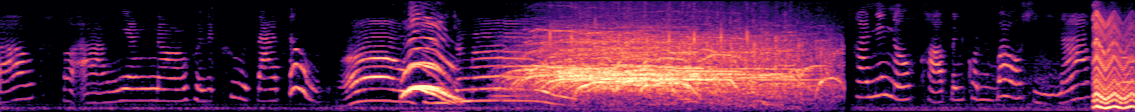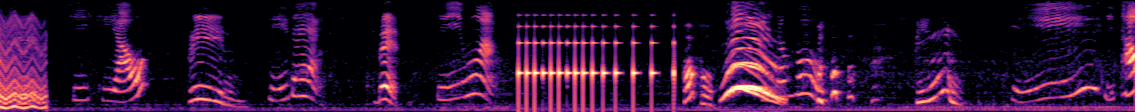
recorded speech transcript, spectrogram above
ร้องขออ่างเงียงนองเพื่อจะคู่ตาตุ้ง ว้าวเก่งจังเลย คราวนี้หนูขอเป็นคนเบ้าสีนะ สีเขียวกรีนสีแดงเรดสีม่วงพอพชมพูพิงสีสีเทา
